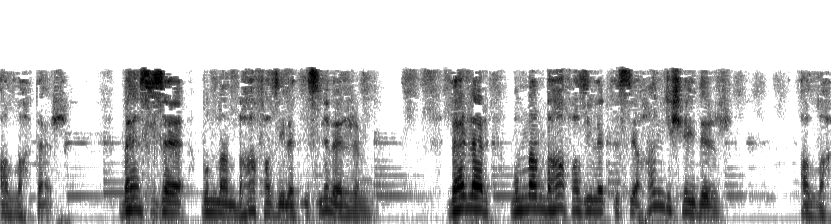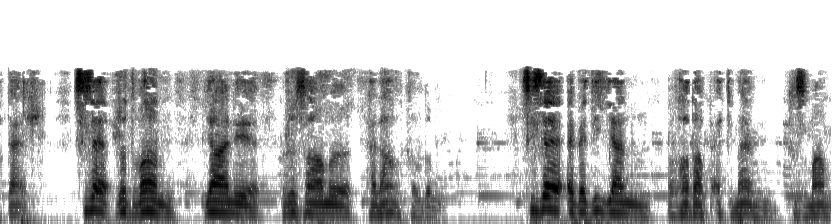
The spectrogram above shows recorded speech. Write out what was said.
Allah der. Ben size bundan daha faziletlisini veririm. Derler bundan daha faziletlisi hangi şeydir? Allah der. Size rıdvan yani rızamı helal kıldım. Size ebediyen gadap etmem, kızmam.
